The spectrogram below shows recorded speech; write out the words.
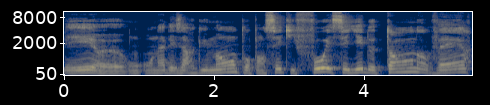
et on, a des arguments pour penser qu'il faut essayer de tendre vers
